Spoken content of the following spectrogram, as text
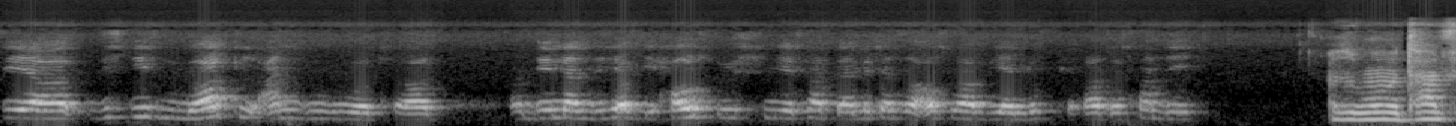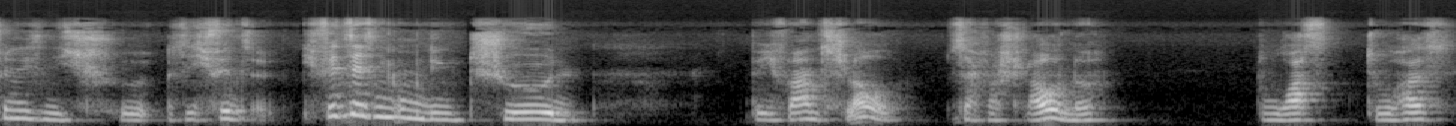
der sich diesen Mörtel angerührt hat und den dann sich auf die Haut geschmiert hat, damit er so aussah wie ein Luftpirat. Das fand ich. Also momentan finde ich es nicht schön. Also ich finde es ich find's jetzt nicht unbedingt schön. Aber ich war schlau. Ist einfach schlau, ne? Du hast, du hast,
